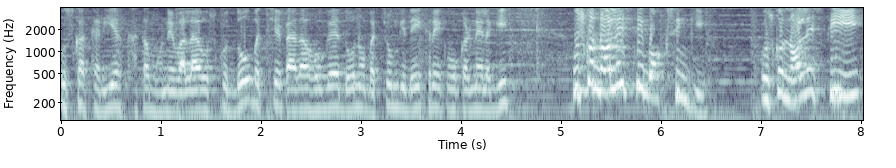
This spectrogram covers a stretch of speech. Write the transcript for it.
उसका करियर खत्म होने वाला है। उसको दो बच्चे पैदा हो गए, दोनों बच्चों की देख रेख वो करने लगी। उसको नॉलेज थी बॉक्सिंग की। उसको नॉलेज थी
